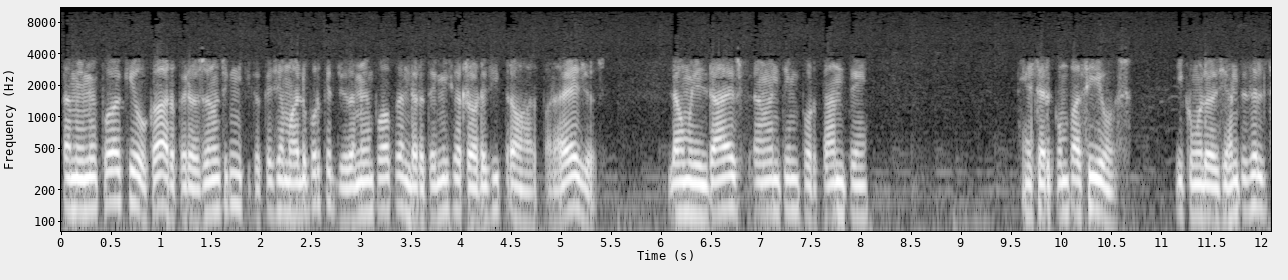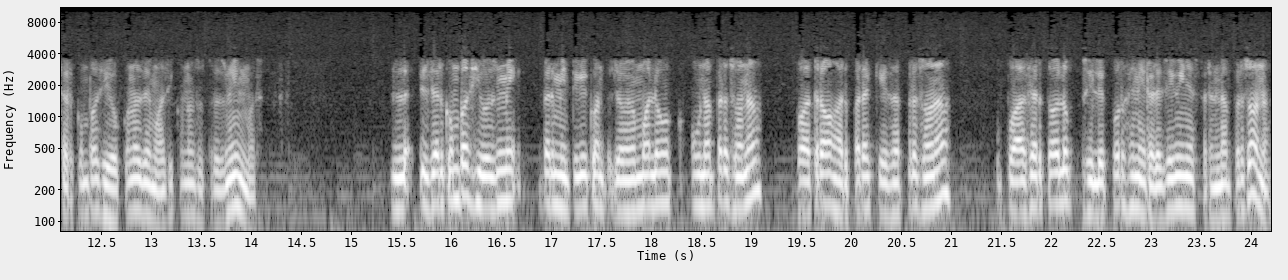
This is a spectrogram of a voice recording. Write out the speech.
también me puedo equivocar, pero eso no significa que sea malo porque yo también puedo aprender de mis errores y trabajar para ellos. La humildad es realmente importante, el ser compasivos y como lo decía antes, el ser compasivo con los demás y con nosotros mismos el ser compasivo me permite que cuando yo veo malo a una persona, pueda trabajar para que esa persona pueda hacer todo lo posible por generar ese bienestar en la persona.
